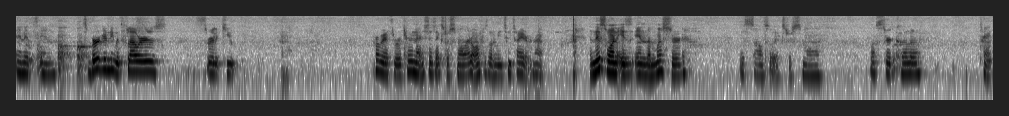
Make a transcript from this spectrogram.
And it's in, it's burgundy with flowers. It's really cute. Probably have to return that. It says extra small. I don't know if it's going to be too tight or not. And this one is in the mustard. This is also extra small. Mustard color tank.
